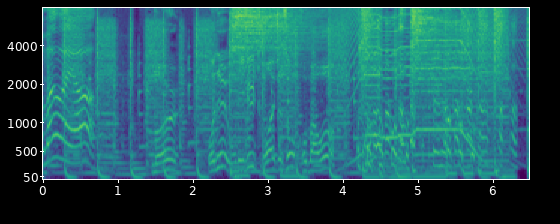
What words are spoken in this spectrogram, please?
고마워요. 뭘? 오늘 우리를 도와줘서 고마워.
